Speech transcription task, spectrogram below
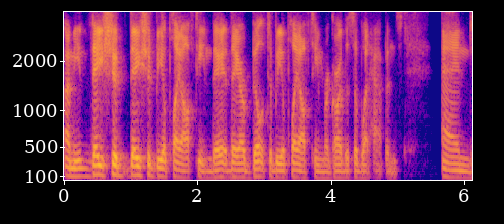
I mean, they should they should be a playoff team. They they are built to be a playoff team regardless of what happens. And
